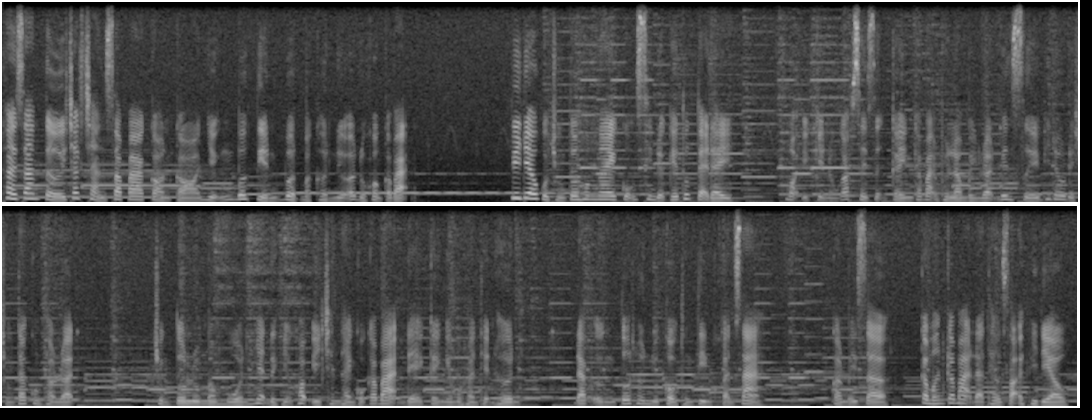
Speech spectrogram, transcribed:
thời gian tới chắc chắn Sapa còn có những bước tiến vượt bậc hơn nữa đúng không các bạn? Video của chúng tôi hôm nay cũng xin được kết thúc tại đây. Mọi ý kiến đóng góp xây dựng kênh các bạn vui lòng bình luận bên dưới video để chúng ta cùng thảo luận. Chúng tôi luôn mong muốn nhận được những góp ý chân thành của các bạn để kênh ngày một hoàn thiện hơn, đáp ứng tốt hơn nhu cầu thông tin của khán giả. Còn bây giờ, cảm ơn các bạn đã theo dõi video.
